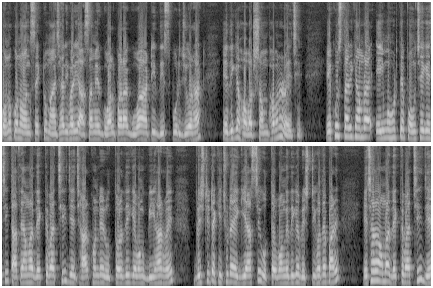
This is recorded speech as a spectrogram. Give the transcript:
কোনো কোনো অংশে একটু মাঝারি ভারী আসামের গোয়ালপাড়া, গুয়াহাটি, দিসপুর জোরহাট এদিকে হওয়ার সম্ভাবনা রয়েছে। একুশ তারিখে আমরা এই মুহূর্তে পৌঁছে গেছি। তাতে আমরা দেখতে পাচ্ছি যে ঝাড়খণ্ডের উত্তর দিক এবং বিহার হয়ে বৃষ্টিটা কিছুটা এগিয়ে আসছে। উত্তরবঙ্গের দিকে বৃষ্টি হতে পারে। এছাড়াও আমরা দেখতে পাচ্ছি যে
